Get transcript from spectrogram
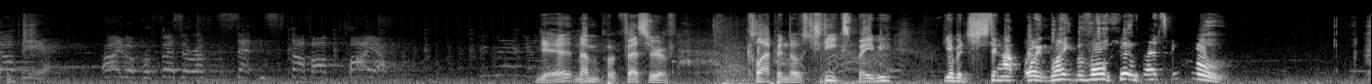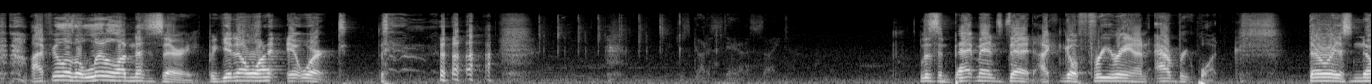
up here. I'm a professor of setting stuff on fire. Yeah, and I'm a professor of clapping those cheeks, baby. Yeah, but stop point blank before. Let's go. I feel it a little unnecessary, but you know what? It worked. Just gotta stay out of sight. Listen, Batman's dead. I can go free reign on everyone. There is no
